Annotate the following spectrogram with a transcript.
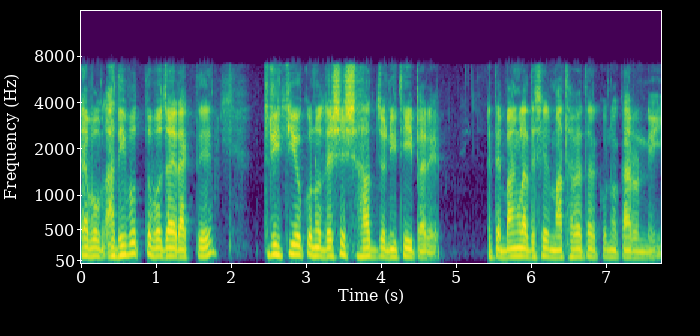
এবং আধিপত্য বজায় রাখতে তৃতীয় কোনো দেশের সাহায্য নিতেই পারে। এতে বাংলাদেশের মাথা ব্যথার কোনো কারণ নেই।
